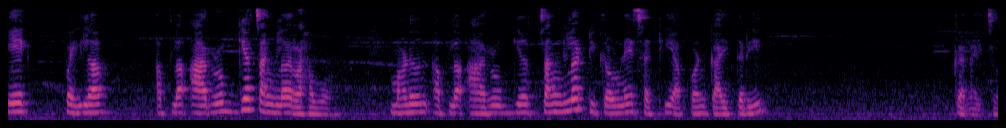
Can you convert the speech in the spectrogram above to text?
एक पहिला आपलं आरोग्य चांगलं राहावं. म्हणून आपलं आरोग्य चांगलं टिकवण्यासाठी आपण काहीतरी करायचं.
